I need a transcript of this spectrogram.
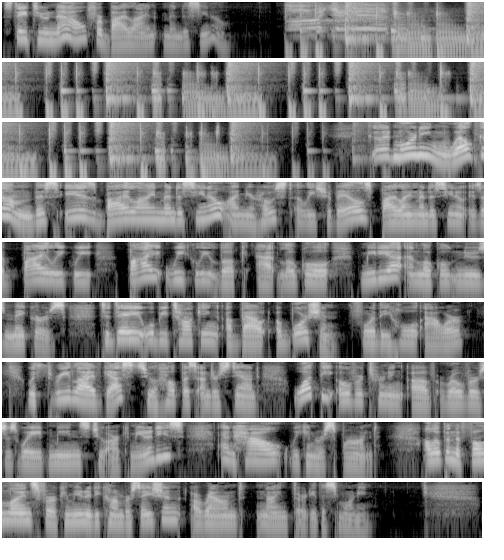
Stay tuned now for Byline Mendocino. Oh, yeah. Good morning. Welcome. This is Byline Mendocino. I'm your host, Alicia Bales. Byline Mendocino is a bi-weekly, bi-weekly look at local media and local news makers. Today we'll be talking about abortion for the whole hour with three live guests who'll help us understand what the overturning of Roe v. Wade means to our communities and how we can respond. I'll open the phone lines for a community conversation around 9:30 this morning.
